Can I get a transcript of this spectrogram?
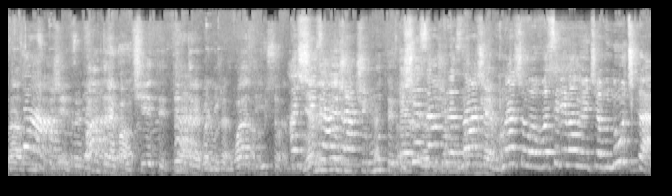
разом Так, служити. Вам треба вчити, тим треба лікувати і все. А ще Я не завтра, вижу, чому і тепер ще завтра чому з нашого, проблема. нашого Василя Івановича внучка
